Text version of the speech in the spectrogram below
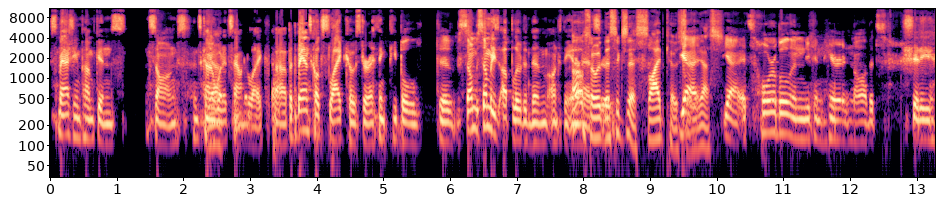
Smashing Pumpkins songs. It's kind Yeah. of what it sounded like. Uh, but the band's called Slide Coaster. I think people, the, some somebody's uploaded them onto the internet. Oh, internet. so this exists. Slide coaster. Yeah. Yes. yeah, it's horrible, and you can hear it in all of its shitty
